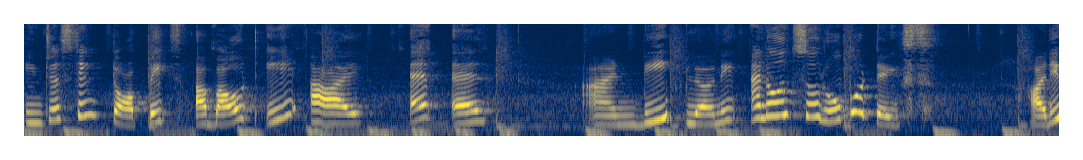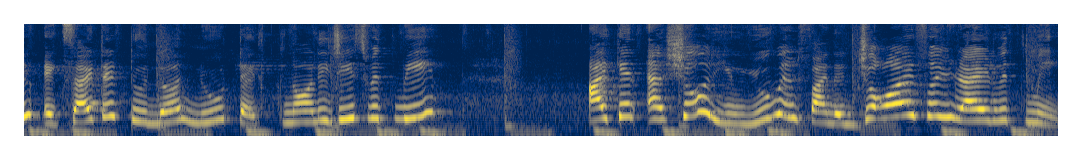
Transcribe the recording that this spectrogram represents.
interesting topics about AI, ML, and deep learning, and also robotics. Are you excited to learn new technologies with me? I can assure you, you will find a joyful ride with me.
